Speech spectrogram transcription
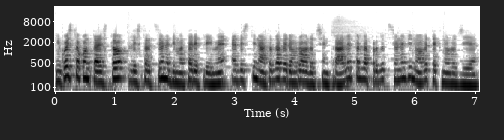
In questo contesto, l'estrazione di materie prime è destinata ad avere un ruolo centrale per la produzione di nuove tecnologie.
